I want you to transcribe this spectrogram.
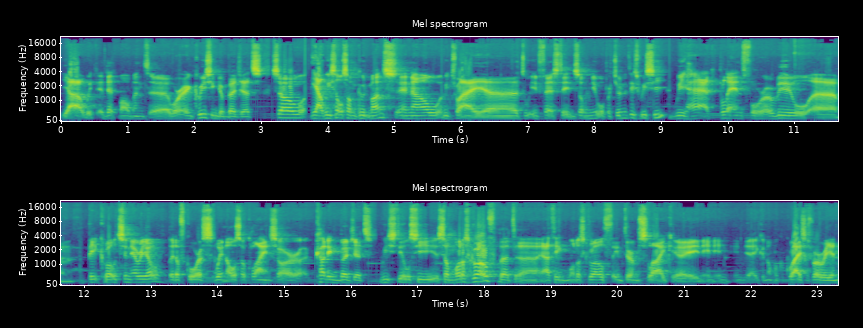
yeah, with at that moment uh, were increasing their budgets. So yeah, we saw some good months, and now we try uh, to invest in some new opportunities we see. We had planned for a real um, big growth scenario, but of course, when also clients are cutting budgets, we still see some modest growth. But uh, I think modest growth in terms like uh, in, in, in the economic crisis where we are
